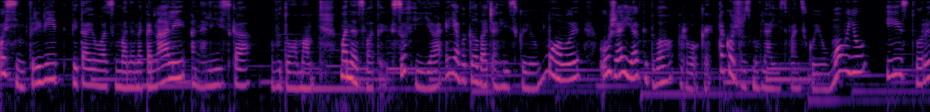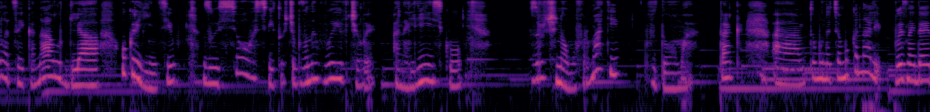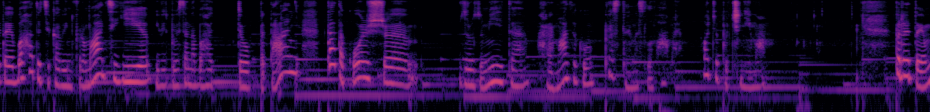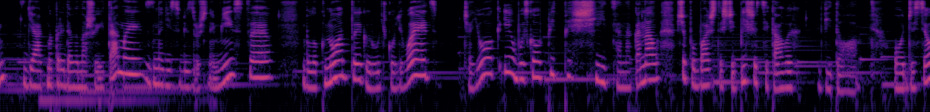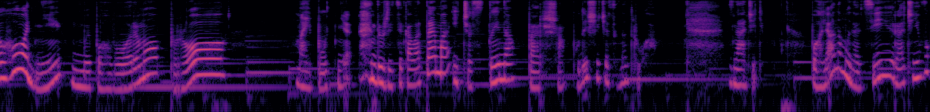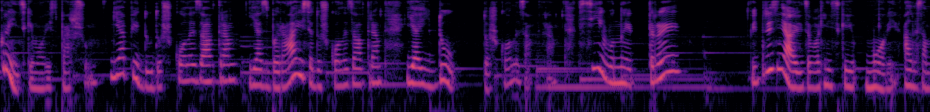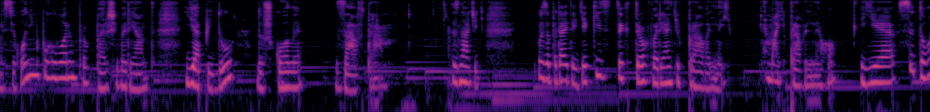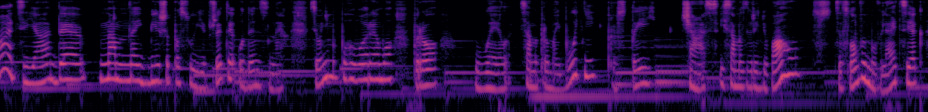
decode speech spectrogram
Усім привіт! Вітаю вас в мене на каналі Англійська вдома. Мене звати Софія, і я викладач англійської мови уже як два роки. Також розмовляю іспанською мовою і створила цей канал для українців з усього світу, щоб вони вивчили англійську в зручному форматі вдома. Так, а, тому на цьому каналі ви знайдете багато цікавої інформації і відповісте на багато питань, та також е, зрозумієте граматику простими словами. Отже, почнімо. Перед тим, як ми перейдемо до нашої теми, знайдіть собі зручне місце, блокнотик, ручку олівець, чайок і обов'язково підпишіться на канал, щоб побачити ще більше цікавих відео. Отже, сьогодні ми поговоримо про майбутнє. Дуже цікава тема і частина перша. Буде ще частина друга. Значить, поглянемо на ці речення в українській мові спершу. Я піду до школи завтра, я збираюся до школи завтра, я йду до школи завтра. Всі вони три відрізняються в англійській мові. Але саме сьогодні ми поговоримо про перший варіант. Я піду до школи завтра. Значить, ви запитаєте, який з цих трьох варіантів правильний? Немає правильного. Є ситуація, де нам найбільше пасує вжити один з них. Сьогодні ми поговоримо про will, саме про майбутній простий час. І саме зверніть увагу, це слово вимовляється як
